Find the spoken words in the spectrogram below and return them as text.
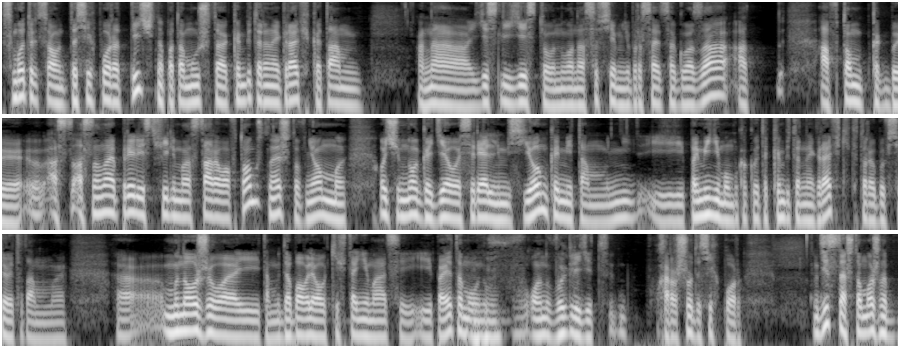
Смотрится он до сих пор отлично, потому что компьютерная графика там она, если есть, то ну, она совсем не бросается в глаза, а а в том, как бы, основная прелесть фильма старого в том, что, знаешь, что в нем очень много делалось реальными съемками, там, и по минимуму какой-то компьютерной графики, которая бы все это там э, множила и там добавляла каких-то анимаций, и поэтому mm-hmm. он, он выглядит хорошо до сих пор. Единственное, что можно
